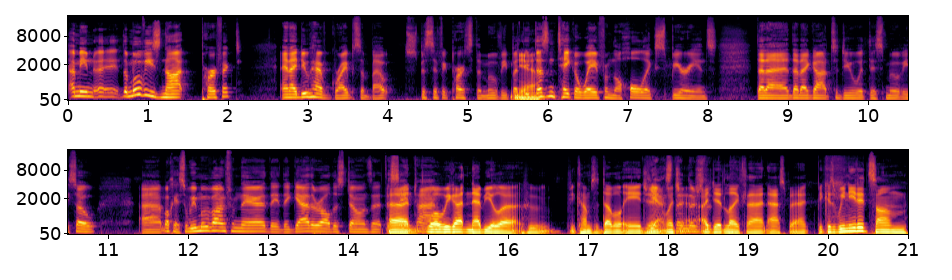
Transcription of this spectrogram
I mean uh, the movie's not perfect and I do have gripes about specific parts of the movie, but Yeah. it doesn't take away from the whole experience that I that I got to do with this movie. So um, okay, so we move on from there. They they gather all the stones, and at the uh, same time, well, we got Nebula who becomes a double agent, Yes, which there's I did like that aspect because we needed some.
